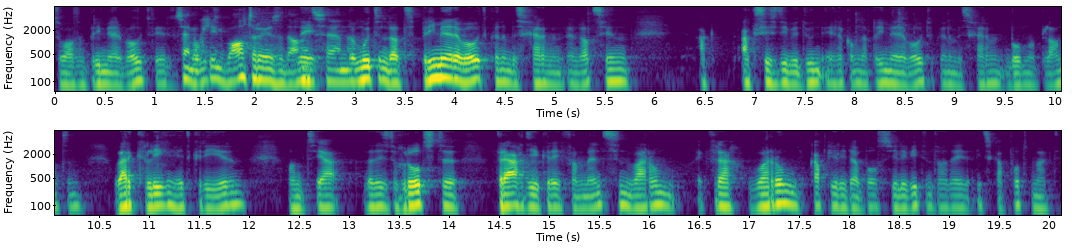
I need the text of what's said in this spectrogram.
zoals een primair woud weer... Het zijn nog geen woudreuzen dan? Nee, zijn, we moeten dat primaire woud kunnen beschermen. En dat zijn acties die we doen eigenlijk om dat primaire woud te kunnen beschermen. Bomen planten, werkgelegenheid creëren. Want ja, dat is de grootste vraag die ik krijg van mensen. Waarom? Ik vraag, waarom kappen jullie dat bos? Jullie weten toch dat je iets kapot maakt?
